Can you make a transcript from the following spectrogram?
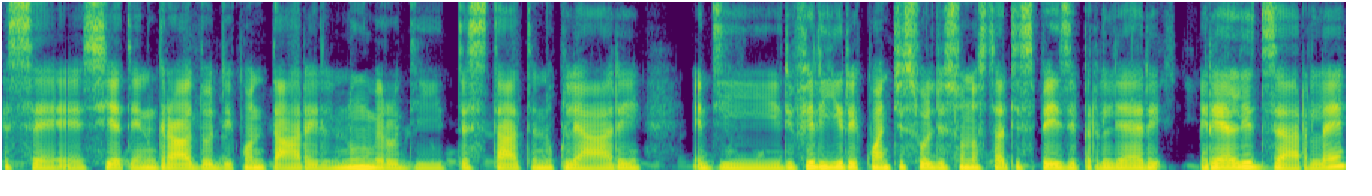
Se siete in grado di contare il numero di testate nucleari e di riferire quanti soldi sono stati spesi per realizzarle,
